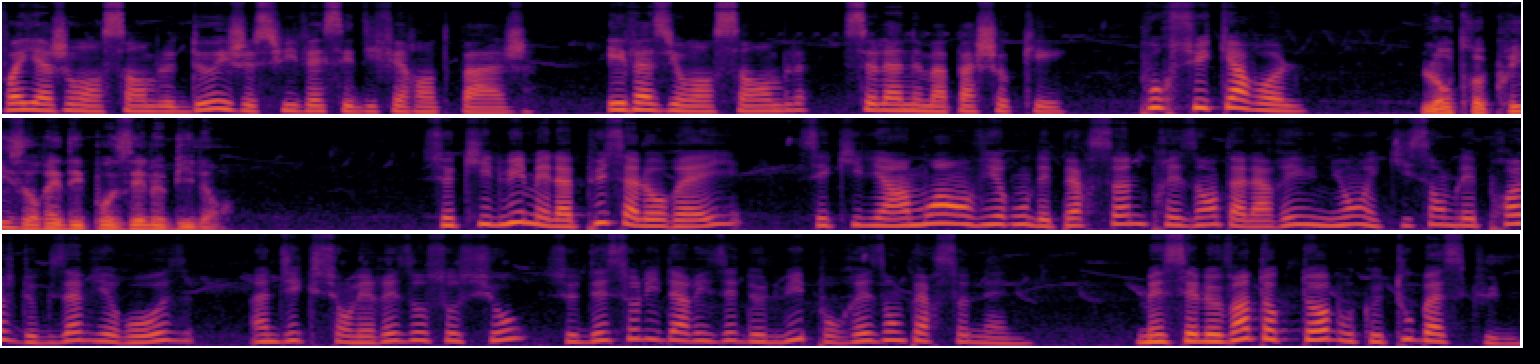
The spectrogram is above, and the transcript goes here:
Voyageons ensemble 2 et je suivais ces différentes pages. Évasion ensemble, cela ne m'a pas choqué. Poursuit Carole. L'entreprise aurait déposé le bilan. Ce qui lui met la puce à l'oreille, c'est qu'il y a un mois environ des personnes présentes à la réunion et qui semblaient proches de Xavier Rose, indiquent sur les réseaux sociaux, se désolidariser de lui pour raisons personnelles. Mais c'est le 20 octobre que tout bascule.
